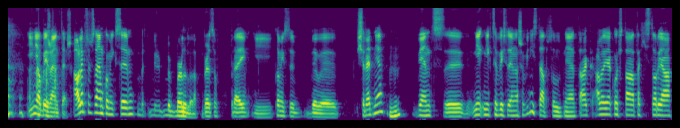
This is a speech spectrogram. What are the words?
I nie obejrzałem też, ale przeczytałem komiksy Birds of Prey i komiksy były średnie, więc y, nie, nie chcę wyjść tutaj na szowinista absolutnie, tak, ale jakoś ta, ta historia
